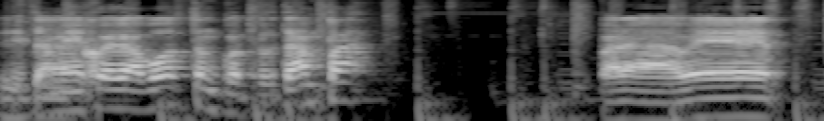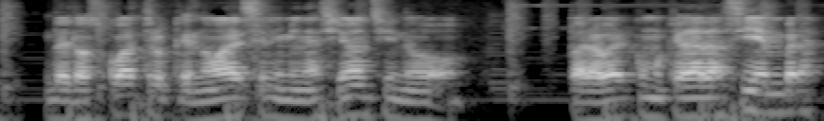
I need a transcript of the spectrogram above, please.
Y también juega Boston contra Tampa. Para ver de los cuatro que no es eliminación, sino para ver cómo queda la siembra.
